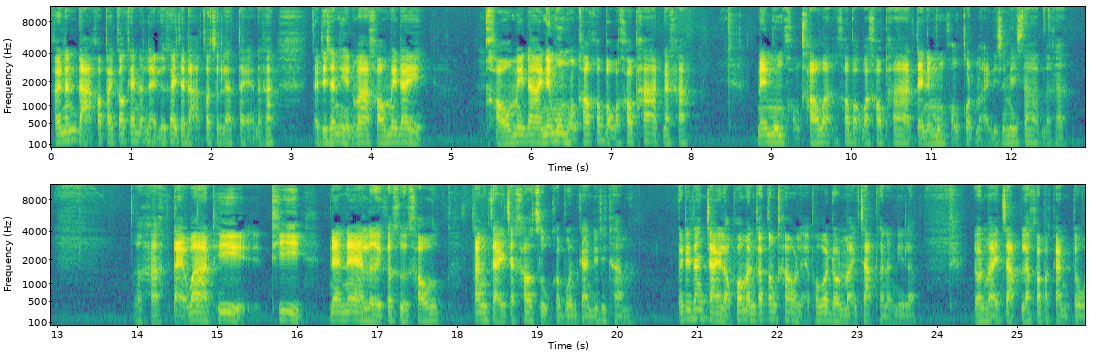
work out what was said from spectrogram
เพราะฉะนั้นด่าเขาไปก็แค่นั้นแหละหรือใครจะด่าก็สุดแล้วแต่นะคะ แต่ที่ฉันเห็นว่าเขาไม่ได้เขาไม่ได้ในมุมของเขาเขาบอกว่าเขาพลาดนะคะ ในมุมของเขาอะเขาบอกว่าเขาพลาด แต่ในมุมของกฎหมายดิฉันไม่ทราบนะคะอ่าฮะแต่ว่าที่ที่แน่ ๆเลยก็คือเขาตั้งใจจะเข้าสู่กระบวนการยุติธรรม ไม่ได้ตั้งใจหรอกเพราะมันก็ต้องเข้าแหละ เพราะว่าโดนหมายจับขนาดนี้แล้ว โดนหมายจับแล้วก็ประกันตัว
